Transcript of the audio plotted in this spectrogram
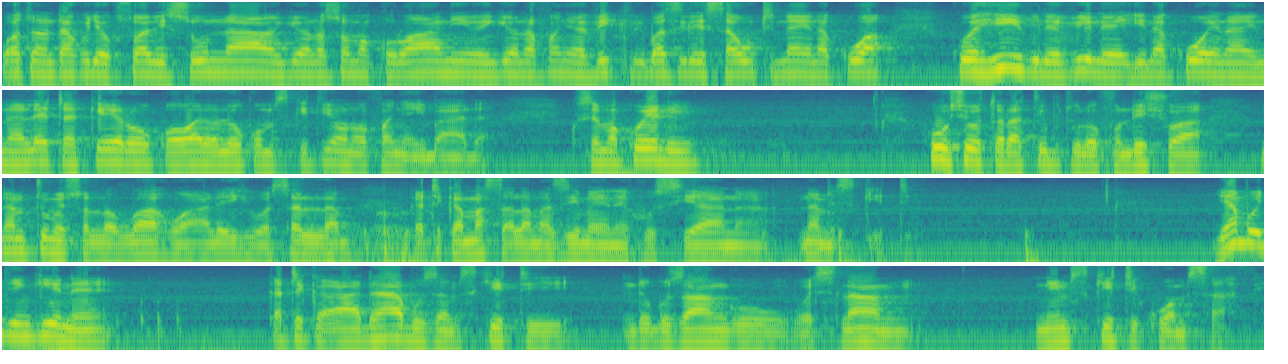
Watu wanataka kuja kuswali sunna, wengine wanasoma Qur'ani, wengine wanafanya dhikri, basi ile sauti naye inakuwa kwa hii vile vile inakuwa ina, inaleta kero kwa wale walioko msikitini wanaofanya ibada. Kusema kweli, huu sio utaratibu tuliofundishwa na Mtume sallallahu alayhi wasallam katika masala mazima yanayohusiana na misikiti. Jambo jingine katika adabu za msikiti, ndugu zangu Waislamu, ni msikiti kuwa msafi.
